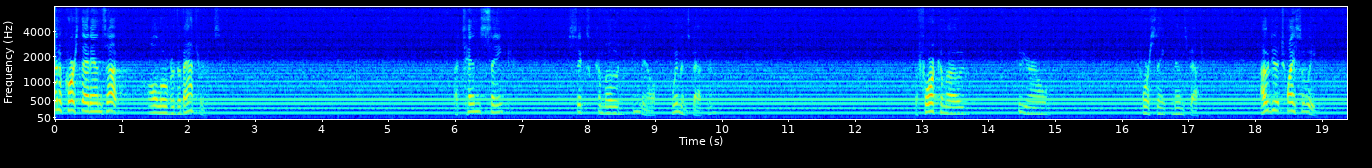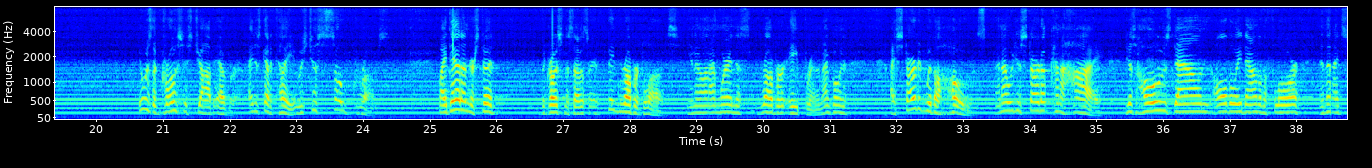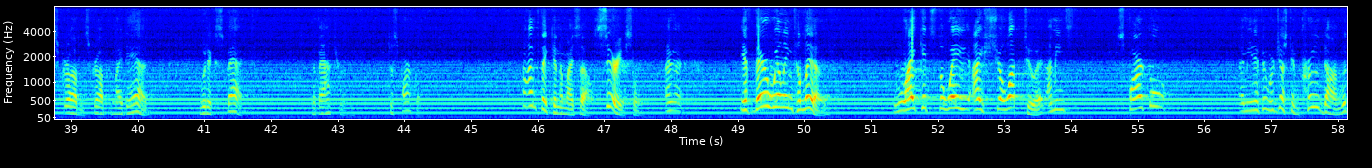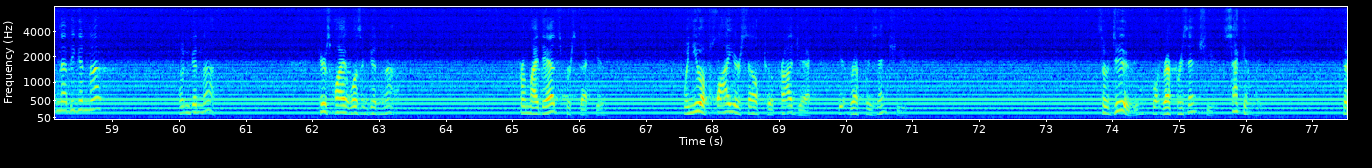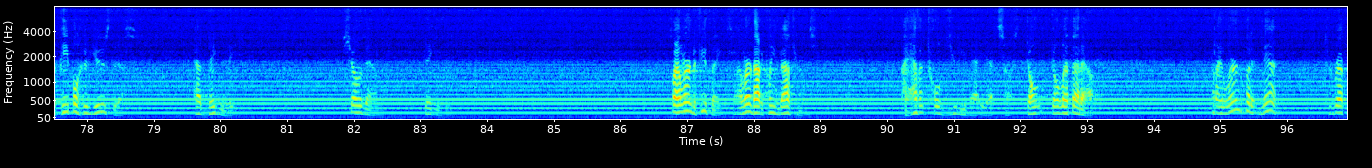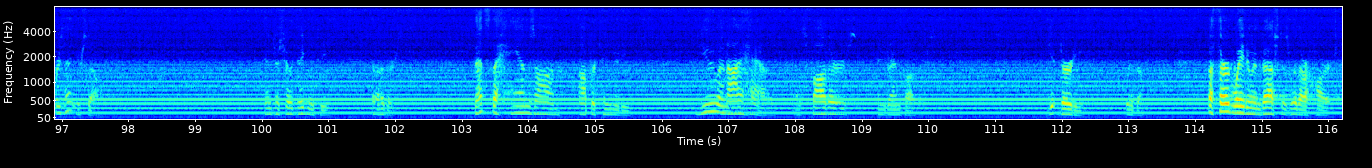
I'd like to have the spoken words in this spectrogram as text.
And of course, that ends up all over the bathrooms. A 10 sink, six commode female women's bathroom. A four commode, two urinal, four sink men's bathroom. I would do it twice a week. It was the grossest job ever. I just got to tell you, it was just so gross. My dad understood the grossness of it. So big rubber gloves, you know, and I'm wearing this rubber apron, and I'm going. To, I started with a hose, and I would just start up kind of high, just hose down all the way down to the floor, and then I'd scrub and scrub. My dad would expect the bathroom to sparkle. Now, I'm thinking to myself, seriously, I, if they're willing to live like it's the way I show up to it, I mean, sparkle. I mean, if it were just improved on, wouldn't that be good enough? Wasn't good enough. Here's why it wasn't good enough. From my dad's perspective, when you apply yourself to a project, it represents you. So do what represents you. Secondly, the people who use this have dignity. Show them dignity. So I learned a few things. I learned how to clean bathrooms. I haven't told Judy that yet, so don't don't let that out. But I learned what it meant to represent yourself and to show dignity to others. That's the hands-on opportunity you and I have as fathers and grandfathers. Get dirty with them. A third way to invest is with our heart.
